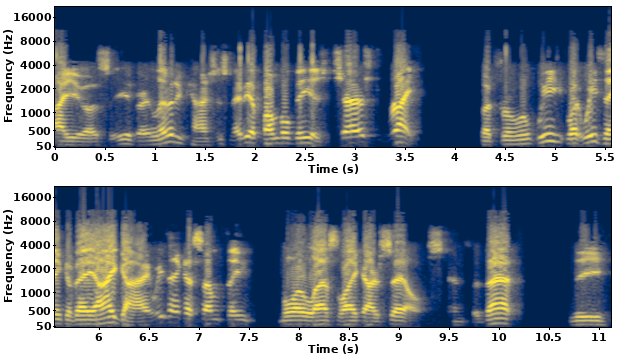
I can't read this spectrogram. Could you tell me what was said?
IUOC, a very limited consciousness, maybe a bumblebee is just right. But for what we, what we think of AI guy, we think of something more or less like ourselves. And for that, the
